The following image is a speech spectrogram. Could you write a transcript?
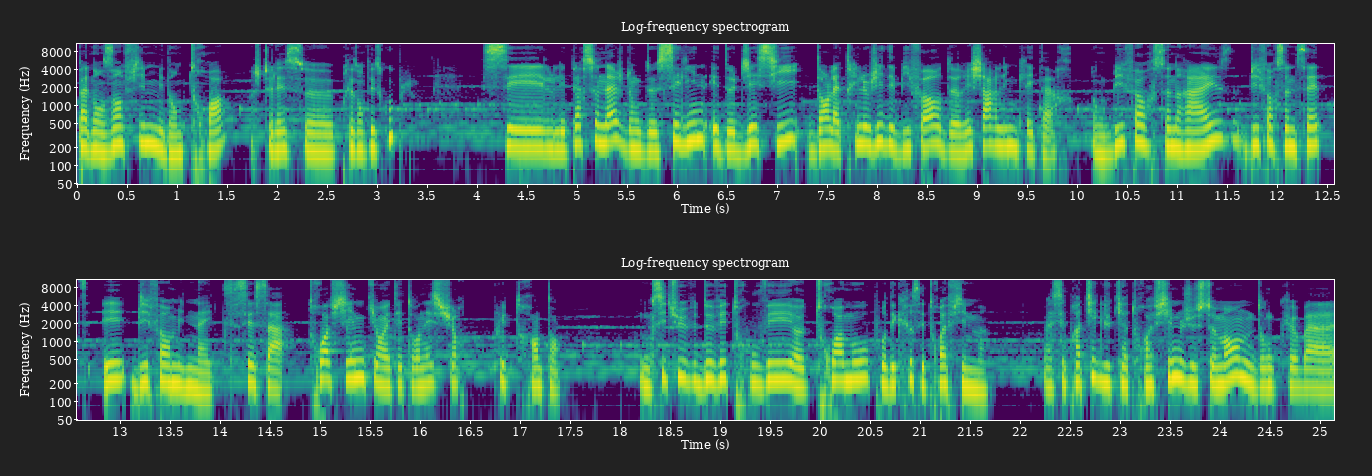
pas dans un film, mais dans trois. Je te laisse euh, présenter ce couple. C'est les personnages donc de Céline et de Jessie dans la trilogie des Before de Richard Linklater. Donc Before Sunrise, Before Sunset et Before Midnight. C'est ça. Trois films qui ont été tournés sur plus de 30 ans. Donc si tu devais trouver euh, trois mots pour décrire ces trois films? Bah, c'est pratique vu qu'il y a trois films justement. Donc euh, bah,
